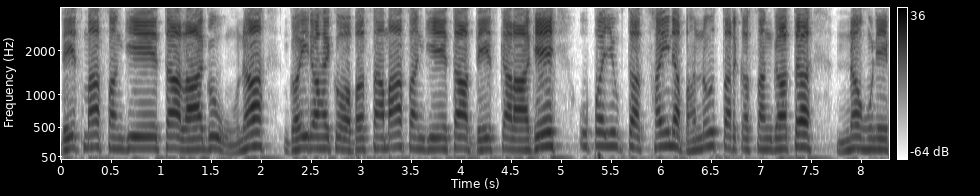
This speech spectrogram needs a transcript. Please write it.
देशमा संघीयता लागू हुन गइरहेको अवस्थामा संघीयता देशका लागि उपयुक्त छैन भन्नु तर्कसंगत नहुने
